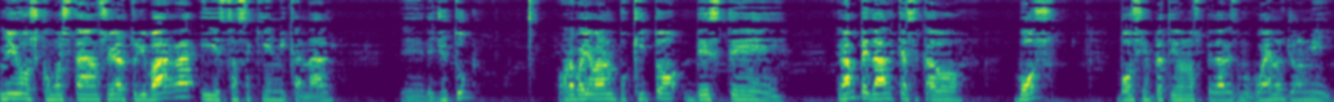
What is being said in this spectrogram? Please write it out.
Amigos, ¿cómo están? Soy Arturo Ibarra y estás aquí en mi canal eh, de YouTube. Ahora voy a hablar un poquito de este gran pedal que ha sacado Boss. Boss siempre ha tenido unos pedales muy buenos. Yo en mi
